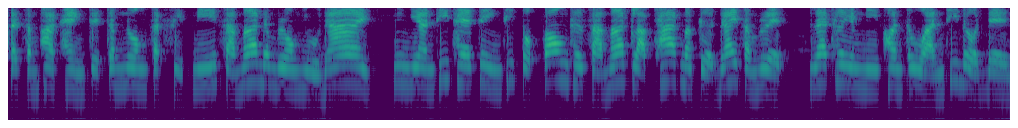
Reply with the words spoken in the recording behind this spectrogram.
แต่สัมผัสแห่งเจ็ดจำนงศักดิ์สิทธิ์นี้สามารถดำรงอยู่ได้ วิญญาณที่แท้จริงที่ปกป้องเธอสามารถกลับชาติมาเกิดได้สำเร็จ และเธอยังมีพรสวรรค์ที่โดดเด่น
